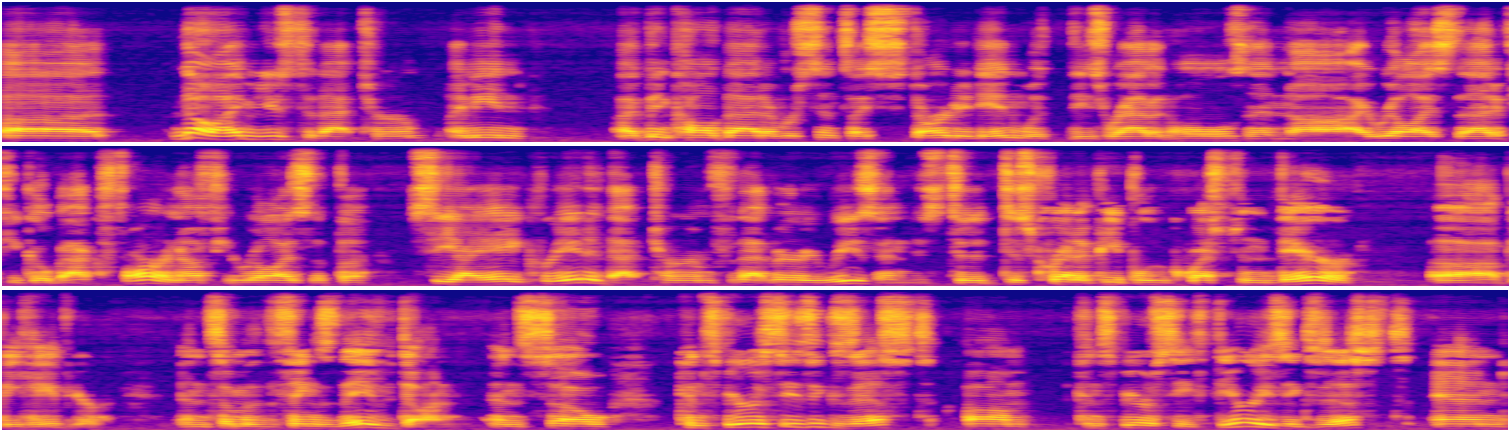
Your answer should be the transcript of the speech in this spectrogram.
uh, no, I'm used to that term. I mean, I've been called that ever since I started in with these rabbit holes, and uh, I realized that if you go back far enough, you realize that the CIA created that term for that very reason, is to discredit people who question their uh, behavior and some of the things they've done. And so conspiracies exist, um, conspiracy theories exist, and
